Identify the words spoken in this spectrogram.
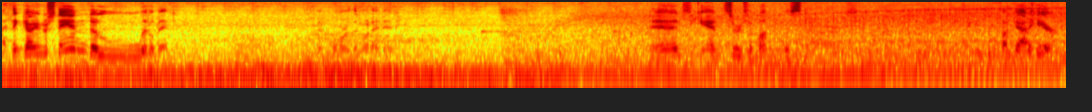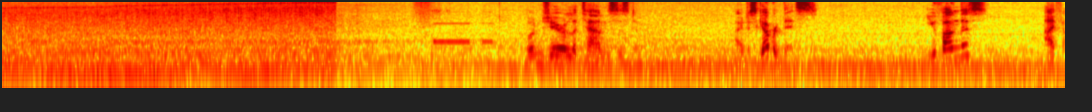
I think I understand a little bit. A bit more than what I did. And seek answers among the stars. Fuck out of here. Bunjir Latan system. I discovered this. You found this? I found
